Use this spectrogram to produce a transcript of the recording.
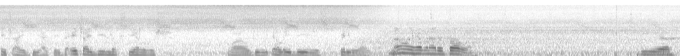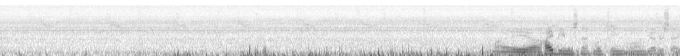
HID actually the HID looks yellowish while the LED is pretty white. Now I have another problem. The uh, uh, high beam is not working on the other side.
